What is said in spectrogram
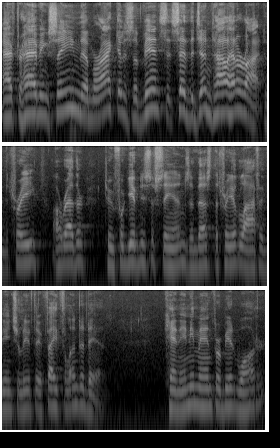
after having seen the miraculous events that said the Gentile had a right to the tree, or rather to forgiveness of sins, and thus the tree of life eventually if they're faithful unto death. Can any man forbid water?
